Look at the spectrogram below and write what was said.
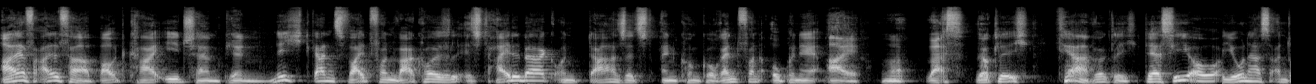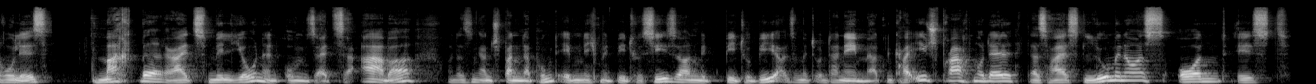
Aleph Alpha baut KI-Champion. Nicht ganz weit von Waghäusel ist Heidelberg und da sitzt ein Konkurrent von OpenAI. Was? Wirklich? Ja, wirklich. Der CEO Jonas Androulis macht bereits Millionen Umsätze, aber, und das ist ein ganz spannender Punkt, eben nicht mit B2C, sondern mit B2B, also mit Unternehmen. Er hat ein KI-Sprachmodell, das heißt Luminous und ist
